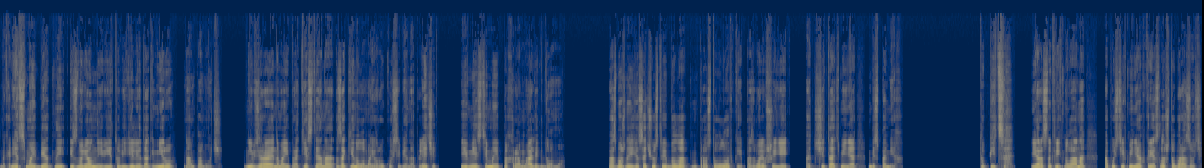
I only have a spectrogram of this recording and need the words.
Наконец, мой бедный, изнуренный вид убедили Дагмиру нам помочь. Невзирая на мои протесты, она закинула мою руку себе на плечи, и вместе мы похромали к дому. Возможно, ее сочувствие было просто уловкой, позволившей ей отчитать меня без помех. «Тупица!» — яростно крикнула она, опустив меня в кресло, чтобы разуть.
